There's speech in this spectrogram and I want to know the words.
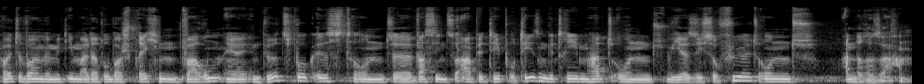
Heute wollen wir mit ihm mal darüber sprechen, warum er in Würzburg ist und äh, was ihn zu APT-Prothesen getrieben hat und wie er sich so fühlt und andere Sachen.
